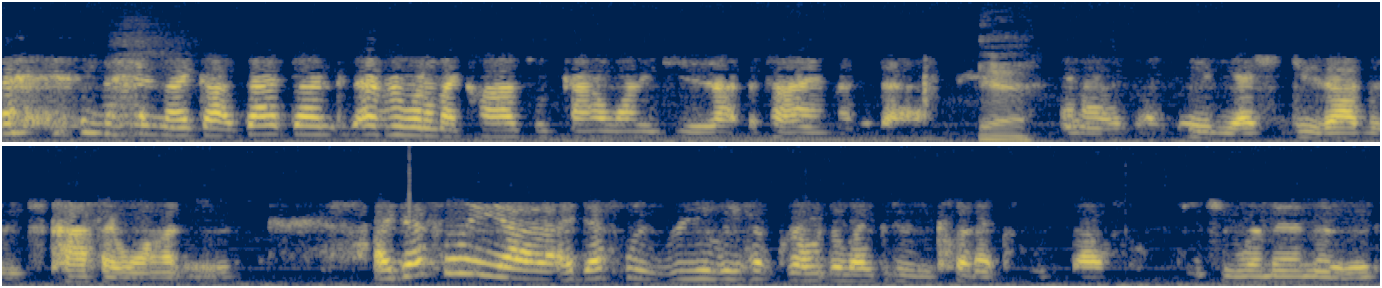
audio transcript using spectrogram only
and then I got that done because everyone in my class was kind of wanting to do that at the time. And, uh, Yeah. and I was like, maybe I should do that. But it's the path I want. And I definitely, uh, I definitely really have grown to like doing clinics and stuff, teaching women and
